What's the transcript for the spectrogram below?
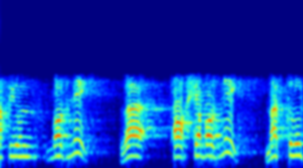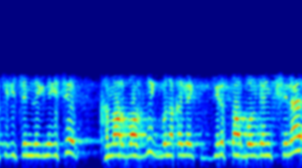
afyunbozlik va fohishabozlik mast qiluvchi ichimlikni ichib qimorbozlik bunaqaga giriftor bo'lgan kishilar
